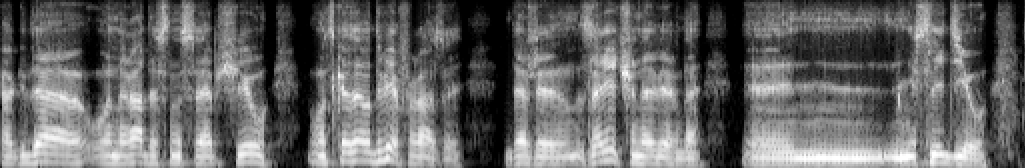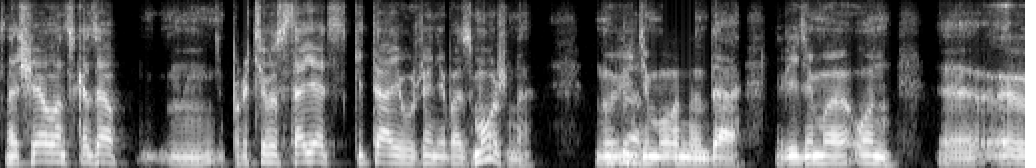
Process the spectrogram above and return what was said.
когда он радостно сообщил, он сказал две фразы, даже за речью, наверное, э, не следил. Сначала он сказал, противостоять Китаю уже невозможно, ну, да. видимо, он, да, видимо, он э,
